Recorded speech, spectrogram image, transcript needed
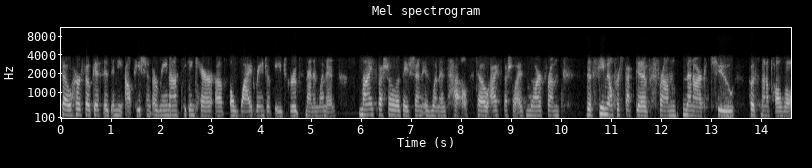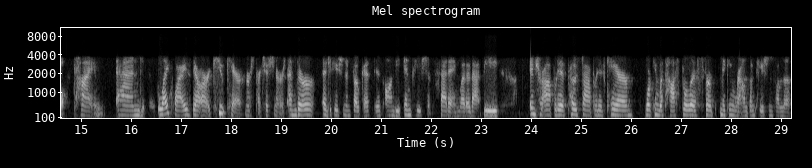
So her focus is in the outpatient arena, taking care of a wide range of age groups, men and women. My specialization is women's health. So I specialize more from the female perspective from menarche to postmenopausal time. And likewise, there are acute care nurse practitioners, and their education and focus is on the inpatient setting, whether that be intraoperative, postoperative care, working with hospitalists for making rounds on patients on the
